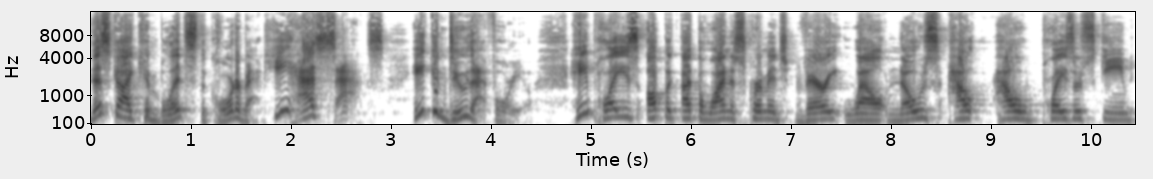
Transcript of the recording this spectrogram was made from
This guy can blitz the quarterback. He has sacks. He can do that for you. He plays up at the line of scrimmage very well, knows how how plays are schemed,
